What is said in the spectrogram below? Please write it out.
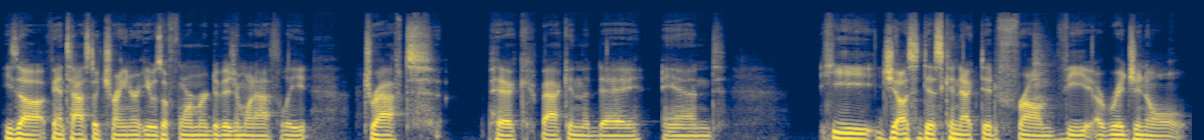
He's a fantastic trainer. He was a former Division One athlete, draft pick back in the day, and he just disconnected from the original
